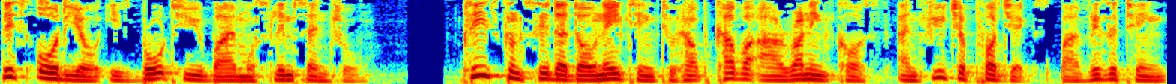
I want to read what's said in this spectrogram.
This audio is brought to you by Muslim Central. Please consider donating to help cover our running costs and future projects by visiting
